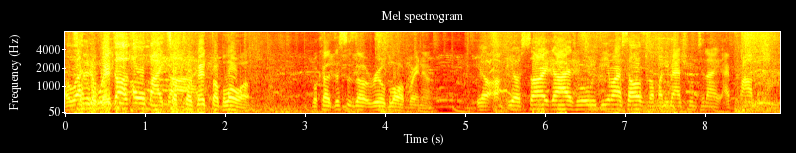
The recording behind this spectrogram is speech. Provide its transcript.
11 wins on. Oh my god! to prevent the blow up. Because this is a real blow up right now. Yo, uh, yo, sorry guys. We'll redeem ourselves in the money match room tonight. I promise you.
